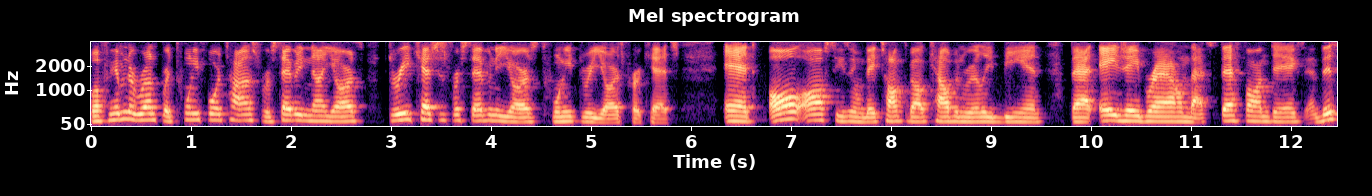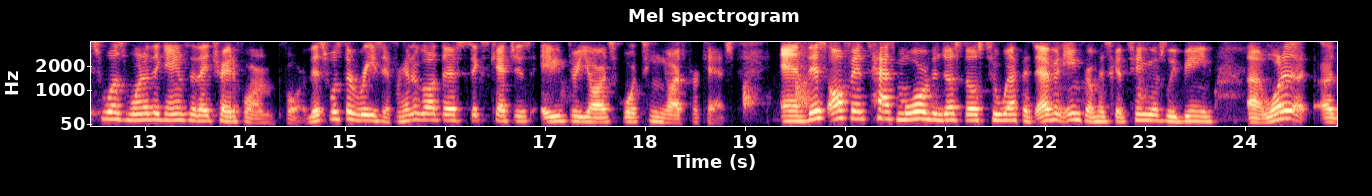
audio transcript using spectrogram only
But for him to run for 24 times for 79 yards, three catches for 70 yards, 23 yards per catch. And all offseason, they talked about Calvin Ridley being that AJ Brown, that Stefon Diggs. And this was one of the games that they traded for him for. This was the reason for him to go out there, six catches, 83 yards, 14 yards per catch. And this offense has more than just those two weapons. Evan Engram has continuously been uh, one of a,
